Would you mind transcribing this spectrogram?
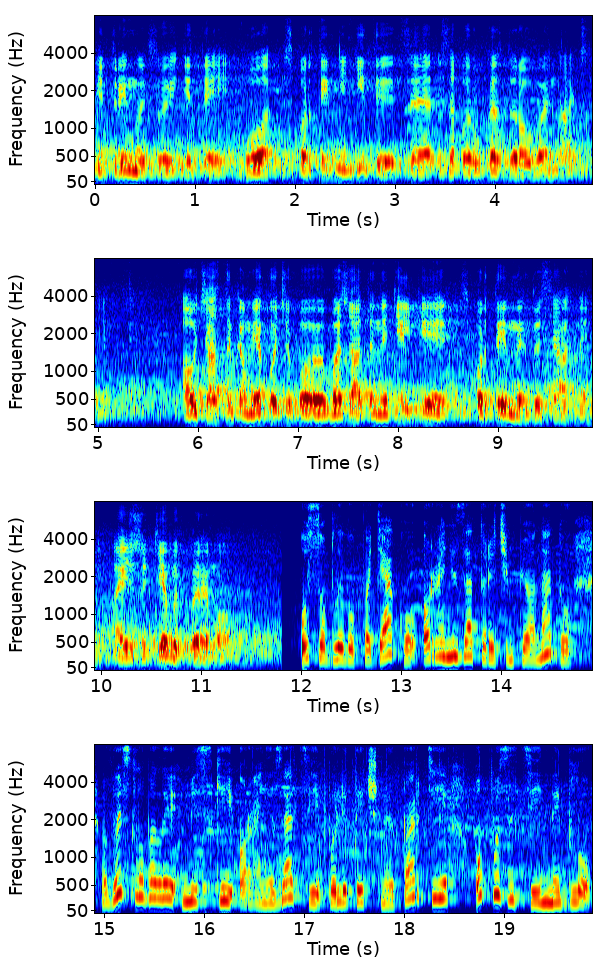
підтримують своїх дітей, бо спортивні діти це запорука здорової нації. А учасникам я хочу побажати не тільки спортивних досягнень, а й життєвих перемог. Особливу подяку організатори чемпіонату висловили міській організації політичної партії Опозиційний блок.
